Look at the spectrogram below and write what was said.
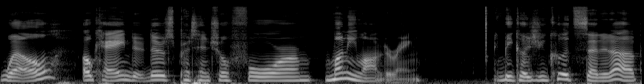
well, okay, there's potential for money laundering because you could set it up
